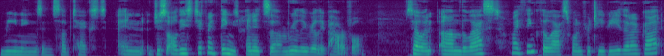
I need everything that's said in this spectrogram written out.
meanings and subtext and just all these different things and it's um, really really powerful. So and um, the last i think the last one for tv that i've got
